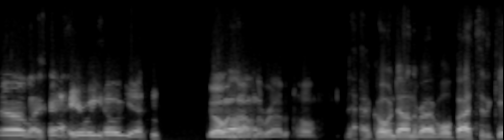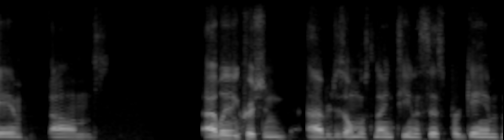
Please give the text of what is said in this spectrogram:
oh my god! Here we go again. Going Uh, down the rabbit hole. Going down the rabbit hole. Back to the game. Um, Abilene Christian averages almost 19 assists per game.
